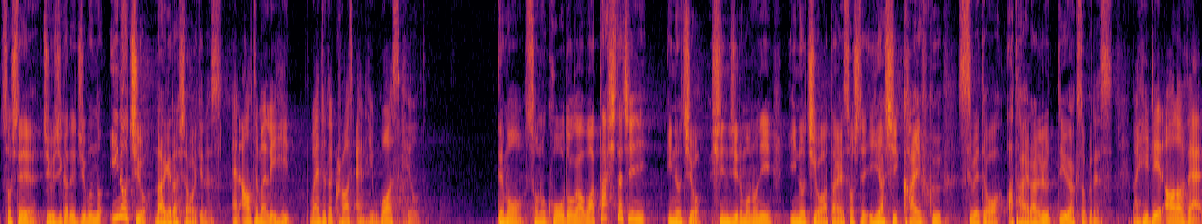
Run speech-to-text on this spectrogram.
そして十字架で自分の命を投げ出したわけです And ultimately, he went to the cross and he was killed. でもその行動が私たちに命を信じる者に命を与えそして癒し回復すべてを与えられるっていう約束です But he did all of that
